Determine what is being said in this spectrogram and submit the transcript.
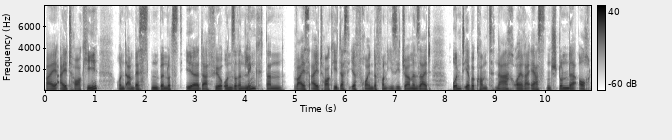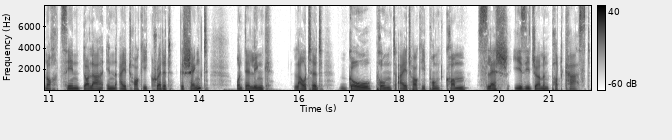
bei italki und am besten benutzt ihr dafür unseren Link, dann weiß italki, dass ihr Freunde von Easy German seid und ihr bekommt nach eurer ersten Stunde auch noch 10 Dollar in italki Credit geschenkt und der Link lautet go.italki.com slash Easy German Podcast.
